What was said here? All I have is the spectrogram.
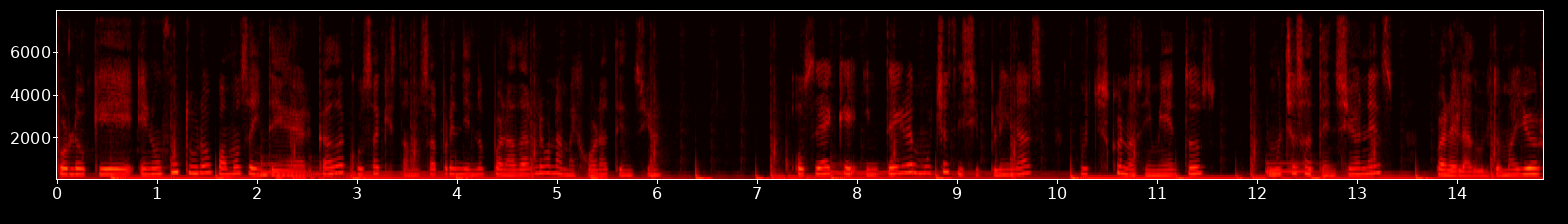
Por lo que en un futuro vamos a integrar cada cosa que estamos aprendiendo para darle una mejor atención. O sea que integra muchas disciplinas muchos conocimientos y muchas atenciones para el adulto mayor.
